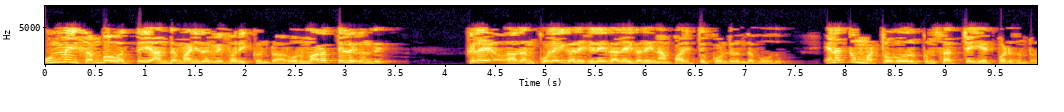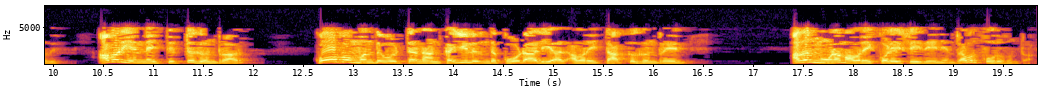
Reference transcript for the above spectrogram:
உண்மை சம்பவத்தை அந்த மனிதர் விபரிக்கின்றார் ஒரு மரத்திலிருந்து கிளை அதன் குலைகளை இலைதலைகளை நாம் பறித்துக் கொண்டிருந்த போது எனக்கும் மற்றொருவருக்கும் சர்ச்சை ஏற்படுகின்றது. அவர் என்னை திட்டுகின்றார். கோபம் வந்துவிட்ட நான் கையில் இருந்த கோடாலியால் அவரை தாக்குகின்றேன். அதன் மூலம் அவரை கொலை செய்தேன் என்று அவர் கூறுகின்றார்.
